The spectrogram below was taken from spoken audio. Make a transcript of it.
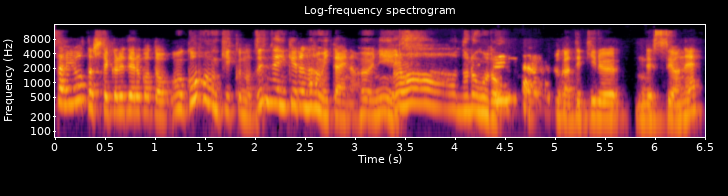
伝えようとしてくれてること、もう5分聞くの全然いけるなみたいな風に、ああ、なるほど。になることができるんですよね。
